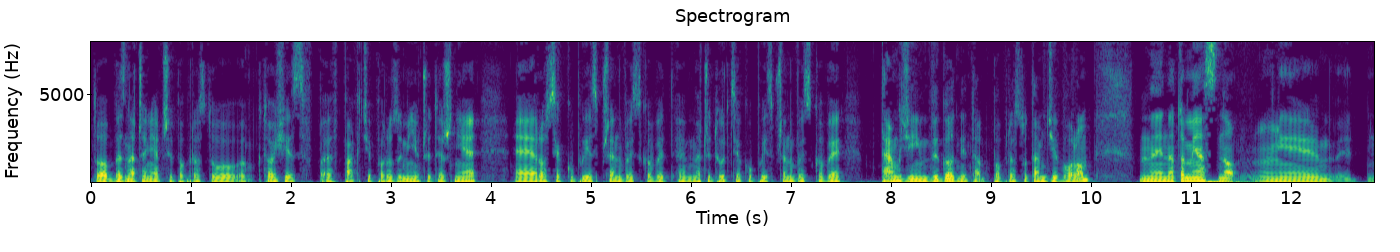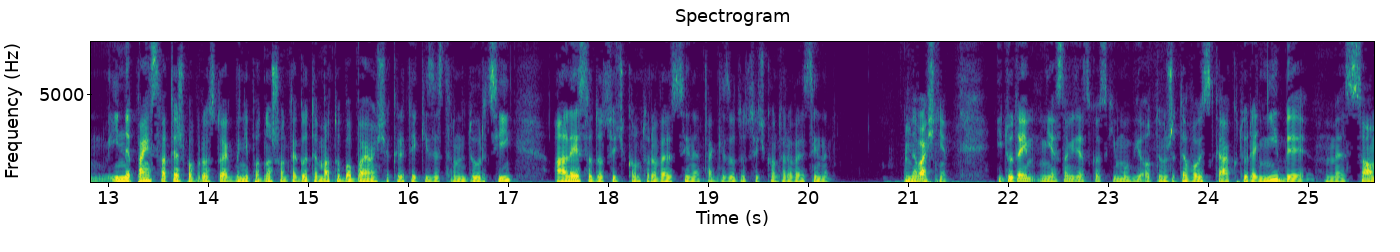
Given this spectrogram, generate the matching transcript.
to bez znaczenia, czy po prostu ktoś jest w, w pakcie porozumieniu, czy też nie. E, Rosja kupuje sprzęt wojskowy, znaczy Turcja kupuje sprzęt wojskowy tam, gdzie im wygodnie, tam, po prostu tam, gdzie wolą. Natomiast no, inne państwa też po prostu jakby nie podnoszą tego tematu, bo boją się krytyki ze strony Turcji, ale jest to dosyć kontrowersyjne, tak, jest to dosyć kontrowersyjne. No właśnie, i tutaj Jasnowid Jackowski mówi o tym, że te wojska, które niby są,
